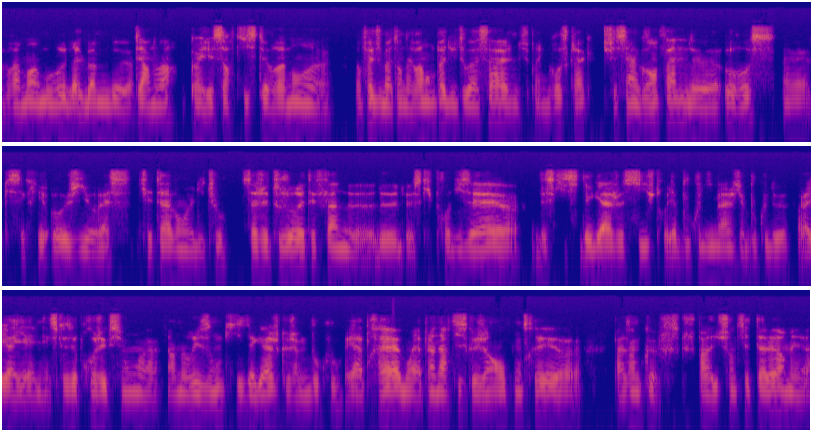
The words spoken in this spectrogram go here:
vraiment amoureux de l'album de Terre Noire quand il est sorti. C'était vraiment euh, en fait, je m'attendais vraiment pas du tout à ça je me suis pris une grosse claque. Je suis un grand fan de Horos, euh, qui s'écrit O-J-O-S, qui était avant Oli2. Ça, j'ai toujours été fan de, de, de ce qu'il produisait, euh, de ce qui se dégage aussi. Je trouve il y a beaucoup d'images, il y a beaucoup de, voilà, il y a, il y a une espèce de projection, euh, un horizon qui se dégage que j'aime beaucoup. Et après, bon, il y a plein d'artistes que j'ai rencontrés euh, par exemple, que, je parlais du chantier tout à l'heure, mais euh,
